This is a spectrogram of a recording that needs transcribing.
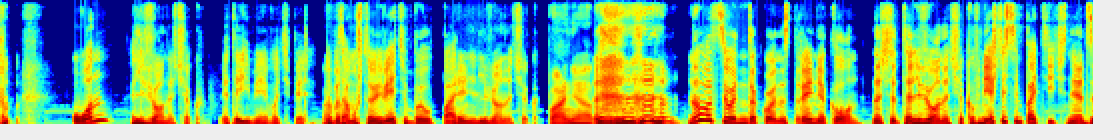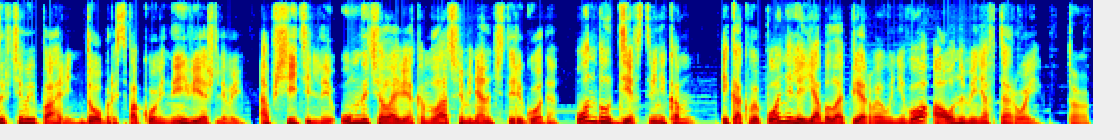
Он львеночек. Это имя его теперь. Ну, Ага. потому что у Ивети был парень-львеночек. Понятно. Ну, вот сегодня такое настроение клон. Значит, львеночек, внешне симпатичный, отзывчивый парень, добрый, спокойный и вежливый, общительный, умный человек и младше меня на 4 года. Он был девственником, и, как вы поняли, я была первая у него, а он у меня второй. Так.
